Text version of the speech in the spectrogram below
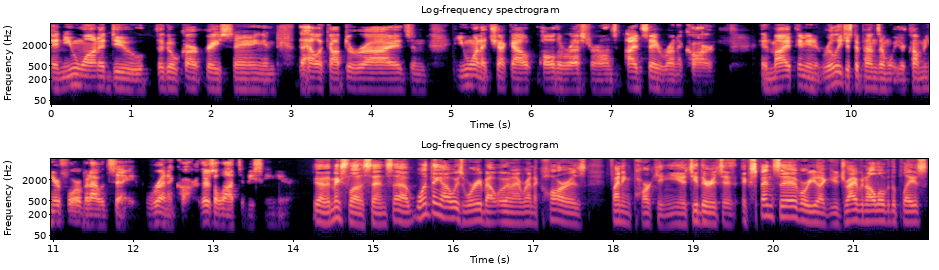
and you want to do the go kart racing and the helicopter rides and you want to check out all the restaurants, I'd say rent a car. In my opinion, it really just depends on what you're coming here for, but I would say rent a car. There's a lot to be seen here. Yeah, that makes a lot of sense. Uh, one thing I always worry about when I rent a car is finding parking. You know, it's either it's expensive or you're like you're driving all over the place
